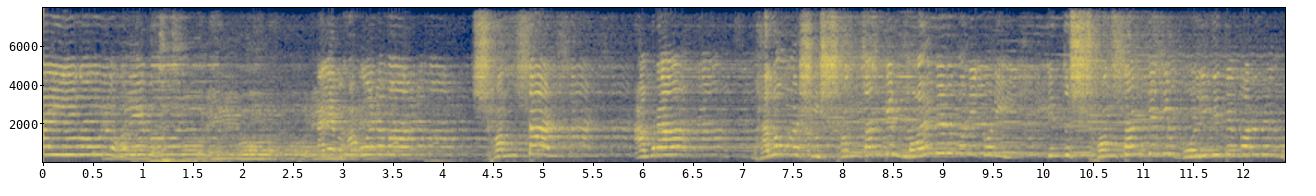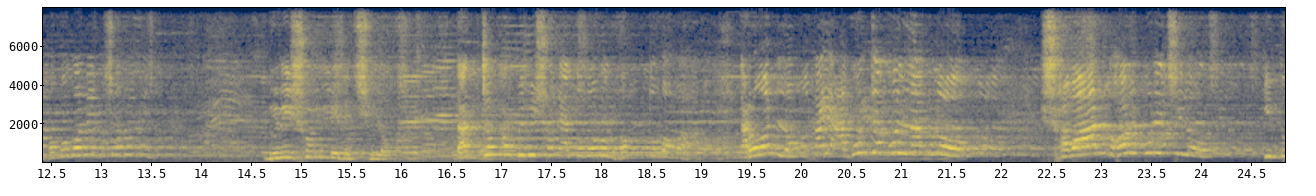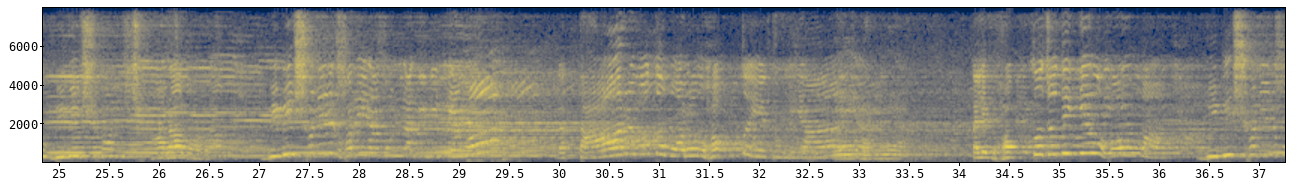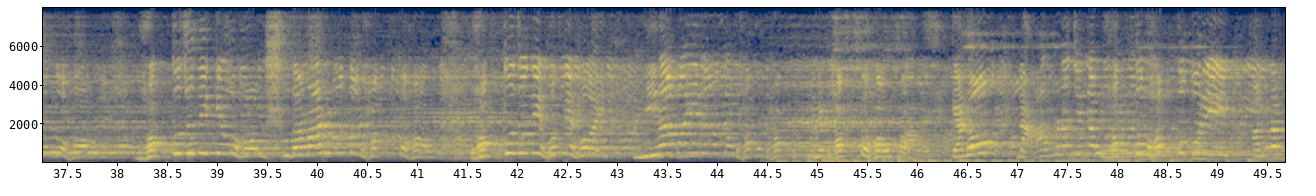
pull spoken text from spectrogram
তাহলে ভাবুন মা সন্তান আমরা ভালোবাসি সন্তানকে নয়নের মনে করি কিন্তু সন্তানকে কি বলি দিতে পারবেন ভগবানের চরণে? বিভীষণ পেরেছিল তার জন্য বিভীষণ এত বড় ভক্ত বাবা। কারণ লঙ্কায় আগুন যখন লাগল সবার ঘর পড়েছিল। কিন্তু বিভীষণ ছাড়া বাবা। বিভীষণের ঘরে আগুন দুনিয়ায়। তাহলে ভক্ত যদি কেউ হও মা বিভীষণের মতো হও ভক্ত যদি কেউ হও সুদামার মতো ভক্ত হও ভক্ত যদি হতে হয় মীরাবাইয়ের মতো মানে ভক্ত হও মা। কেন? না আমরা যেটা ভক্ত ভক্ত করি আমরা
